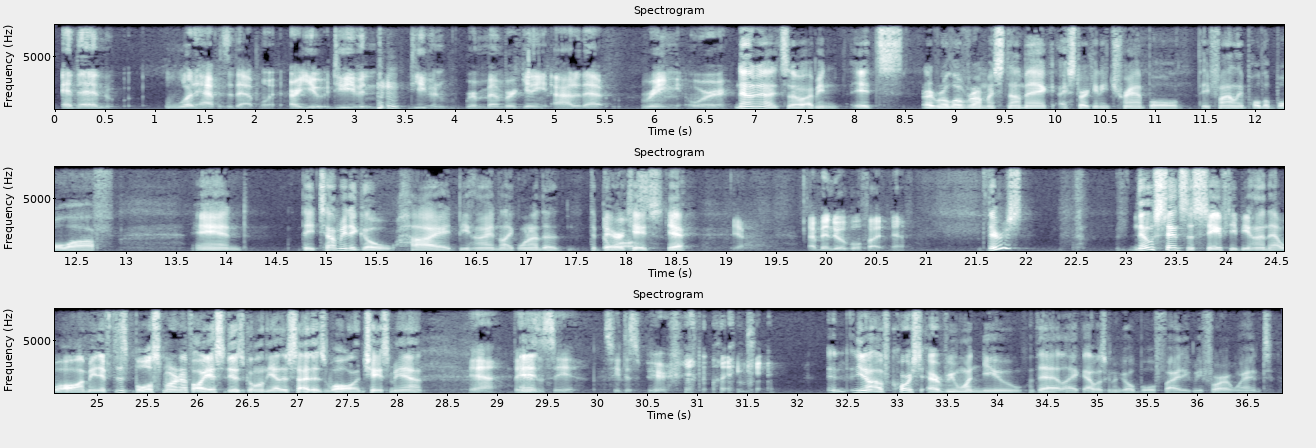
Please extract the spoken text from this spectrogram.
and then what happens at that point? Are you do you even do you even remember getting out of that ring or No, no. So I mean, it's I roll over on my stomach. I start getting trampled. They finally pull the bull off, and they tell me to go hide behind like one of the the barricades. yeah, yeah? I've been to a bullfight. Yeah, there's no sense of safety behind that wall. I mean, if this bull's smart enough, all he has to do is go on the other side of this wall and chase me out. yeah, but he And- doesn't see you. So he disappear. like, and you know, of course, everyone knew that like I was going to go bullfighting before I went,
